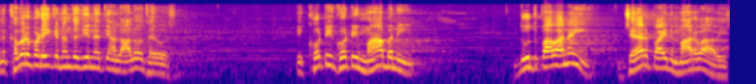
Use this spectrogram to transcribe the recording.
એને ખબર પડી કે નંદજીને ત્યાં લાલો થયો છે. એ ખોટી ખોટી માં બની. દૂધ પાવા નહીં, ઝેર પાઈને મારવા આવીશ.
